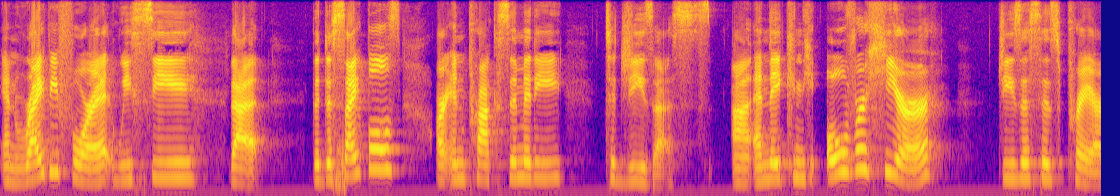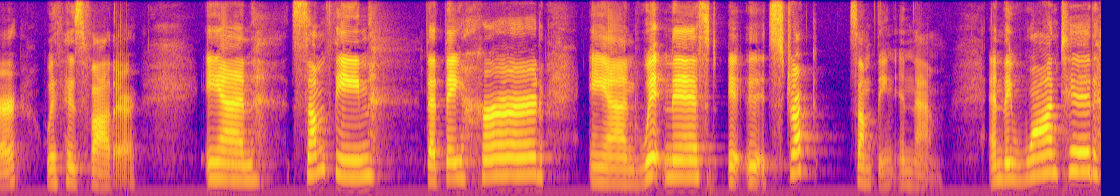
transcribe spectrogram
and right before it, we see that the disciples are in proximity to Jesus, uh, and they can overhear Jesus' prayer with his Father. And something that they heard and witnessed, it, it struck something in them. And they wanted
